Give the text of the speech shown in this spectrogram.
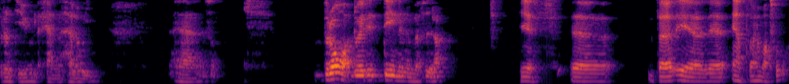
runt jul än halloween. Eh, så. Bra, då är det din nummer fyra. Yes. Eh, där är det Ensam hemma 2.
